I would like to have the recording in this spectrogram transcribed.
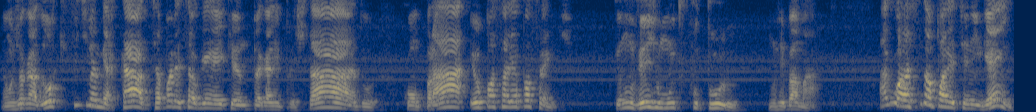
É um jogador que, se tiver mercado, se aparecer alguém aí querendo pegar ele emprestado, comprar, eu passaria para frente. Porque eu não vejo muito futuro no Ribamar. Agora, se não aparecer ninguém,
